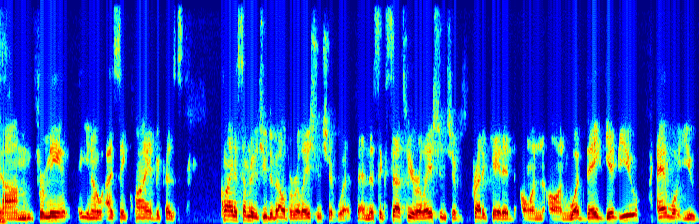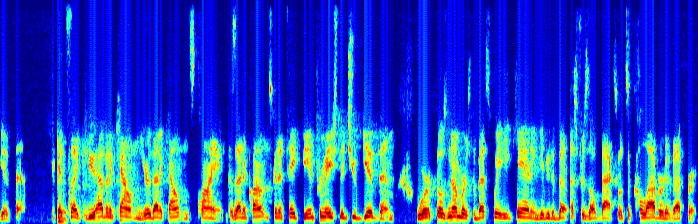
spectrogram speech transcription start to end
Yeah. Um, for me, you know, I say client because client is somebody that you develop a relationship with and the success of your relationship is predicated on on what they give you and what you give them. Mm-hmm. it's like if you have an accountant you're that accountant's client because that accountant's going to take the information that you give them work those numbers the best way he can and give you the best result back. So it's a collaborative effort.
